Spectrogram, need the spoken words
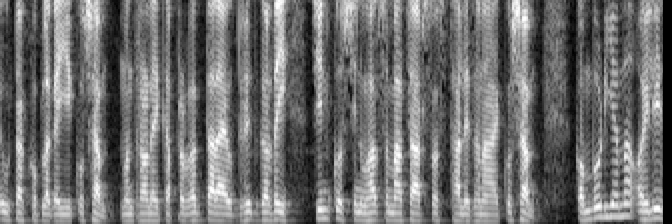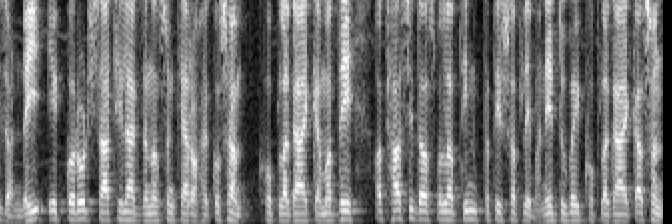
एउटा खोप लगाइएको छ। मन्त्रालयका प्रवक्तालाई उद्धृत गर्दै चीनको सिन्हा समाचार संस्थाले जनाएको छ। कम्बोडियामा अहिले झण्डै एक करोड साठी लाख जनसङ्ख्या रहेको छ। खोप लगाएका मध्ये अठासी दशमलव तीन प्रतिशतले भने दुवै खोप लगाएका छन्।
